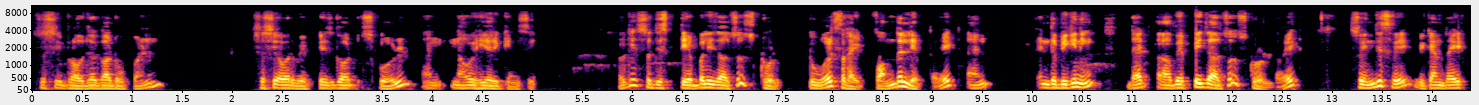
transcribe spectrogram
So see browser got opened. So see our web page got scrolled and now here you can see. Okay so this table is also scrolled towards right from the left right? And in the beginning that uh, web page also scrolled right so in this way we can write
